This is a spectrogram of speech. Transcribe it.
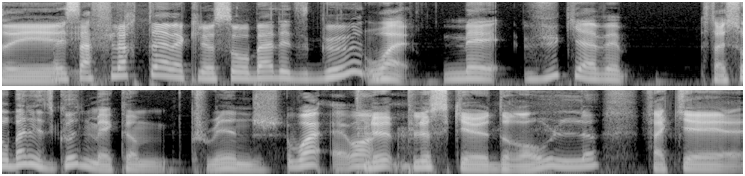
Mais ça flirtait avec le So Bad It's Good, Ouais, mais vu qu'il y avait. c'est un so bad it's good, mais comme cringe. Ouais, ouais. Plus, plus que drôle, là. Fait que, euh,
